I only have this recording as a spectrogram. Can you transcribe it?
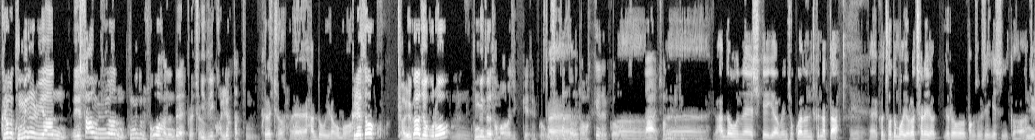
그러면 국민을 위한 이 싸움이면 국민들이 좋아하는데 그렇죠. 이들이 권력 다툼 그렇죠. 예, 한동훈이라고 뭐. 그래서 구- 결과적으로 음. 국민들은 더 멀어지게 될 거고 네. 심판도는 더 확게 될 거고 어, 나 저는 이렇게. 에, 한동훈의 쉽게 얘기하면 효과는 끝났다. 예. 예, 그건 저도 뭐 여러 차례 여, 여러 방송에서 얘기했으니까. 예.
